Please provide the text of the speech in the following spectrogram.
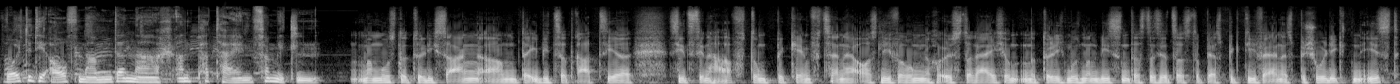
wollte die Aufnahmen danach an Parteien vermitteln. Man muss natürlich sagen, ähm, der Ibiza-Drahtzieher sitzt in Haft und bekämpft seine Auslieferung nach Österreich. Und natürlich muss man wissen, dass das jetzt aus der Perspektive eines Beschuldigten ist.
